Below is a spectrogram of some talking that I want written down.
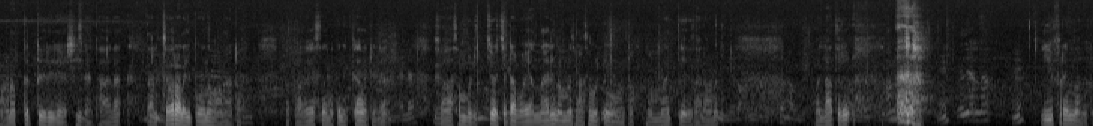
മണത്തിട്ട് ഒരു രക്ഷയില്ല. തല തലച്ചോറ് ഇളകി പോകുന്ന മണം കേട്ടോ. ആ പ്രദേശത്ത് നമുക്ക് നിൽക്കാൻ പറ്റില്ല ശ്വാസം പിടിച്ചു വെച്ചിട്ടാണ് പോയത് എന്നാലും നമ്മൾ ശ്വാസം വിട്ടു പോകും കേട്ടോ. നന്നാക്കിയ ഒരു സ്ഥലമാണ്. വല്ലാത്തൊരു ഈ ഫ്രെയിം എന്നുണ്ട്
